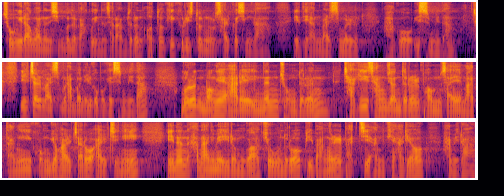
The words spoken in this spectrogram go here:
종이라고 하는 신분을 갖고 있는 사람들은 어떻게 그리스도인으로 살 것인가에 대한 말씀을 하고 있습니다. 1절 말씀을 한번 읽어보겠습니다. 무릇 멍에 아래에 있는 종들은 자기 상전들을 범사에 마땅히 공경할 자로 알지니 이는 하나님의 이름과 교훈으로 비방을 받지 않게 하려 함이라.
